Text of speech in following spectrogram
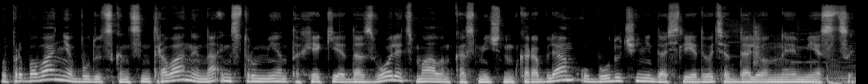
Выпрабавання будуць сканцэнтраваны на інструментах, якія дазволяць малым касмічным караблям у будучыні даследаваць аддалённыя месцы.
